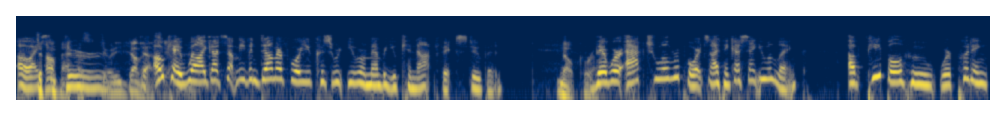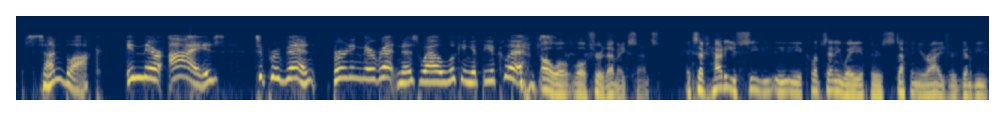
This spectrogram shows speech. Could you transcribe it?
Oh, I see. Dumbass. Jody Dumbass. Okay, well, I got something even dumber for you because re- you remember you cannot fix stupid. No, correct. There were actual reports, and I think I sent you a link, of people who were putting sunblock in their eyes to prevent burning their retinas while looking at the eclipse. Oh well, well, sure, that makes sense. Except, how do you see the, the eclipse anyway? If there's stuff in your eyes, you're going to be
